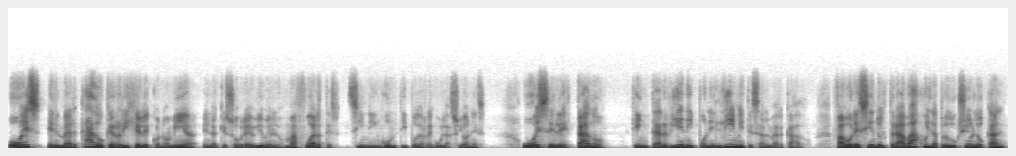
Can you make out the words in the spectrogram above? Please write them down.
O es el mercado que rige la economía en la que sobreviven los más fuertes sin ningún tipo de regulaciones, o es el Estado que interviene y pone límites al mercado favoreciendo el trabajo y la producción local,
